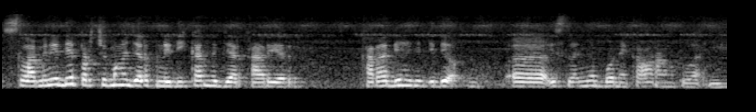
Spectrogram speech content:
selama ini dia percuma ngejar pendidikan ngejar karir. Karena dia hanya jadi eh, istilahnya boneka orang tuanya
